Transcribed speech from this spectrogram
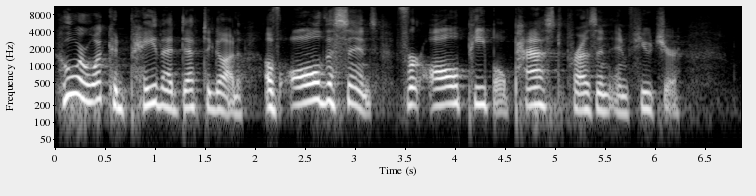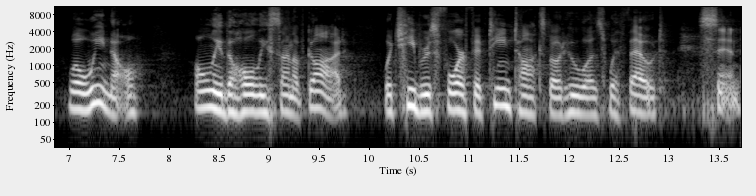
Who or what could pay that debt to God of all the sins for all people, past, present, and future? Well, we know only the Holy Son of God, which Hebrews 4:15 talks about, who was without sin,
